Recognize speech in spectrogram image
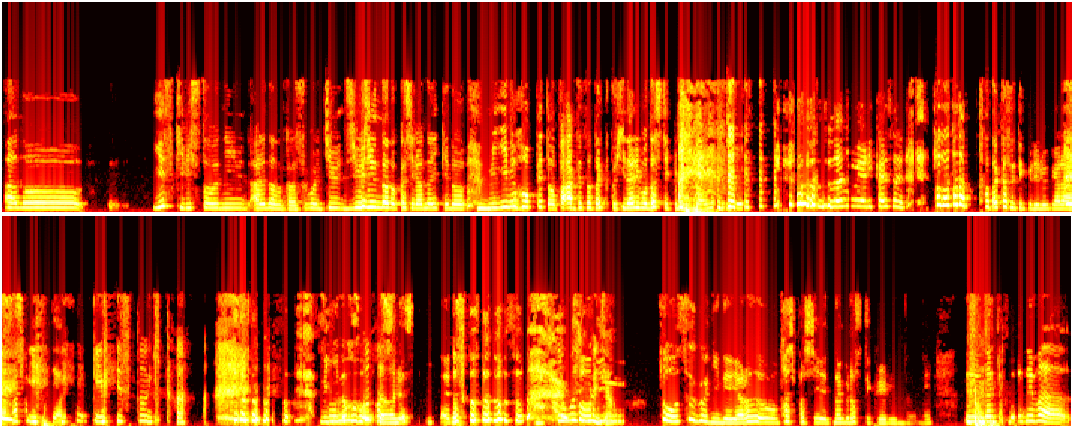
あのーイエス・キリストに、あれなのかな、すごい従従順なのか知らないけど、右のほっぺたをバーンって叩くと左も出してくれるみたいな。何もやり返さない。ただただ叩かせてくれるから、キリスト来た。右の方そんなことあるパシパシみたいな。そうそうそう。面白いじゃん。そう、すぐにね、やら、パシパシ殴らせてくれるんだよね。で、なんかそれでまあ、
